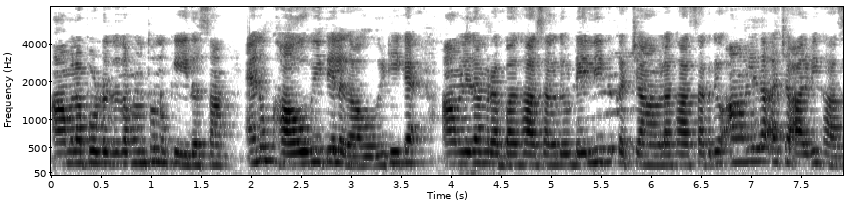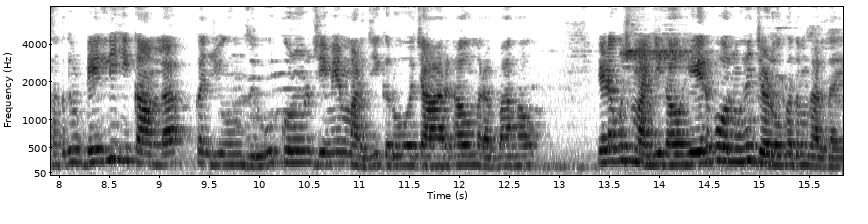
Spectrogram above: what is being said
ਆਮਲਾ ਪਾਊਡਰ ਦਾ ਤਾਂ ਹੁਣ ਤੁਹਾਨੂੰ ਕੀ ਦੱਸਾਂ, ਇਹਨੂੰ ਖਾਓ ਵੀ ਤੇ ਲਗਾਓ ਵੀ, ਠੀਕ ਹੈ? ਆਮਲੇ ਦਾ ਮੁਰੱਬਾ ਖਾ ਸਕਦੇ ਹੋ ਡੇਲੀ ਇੱਕ ਕੱਚਾ ਆਮਲਾ ਖਾ ਸਕਦੇ ਹੋ, ਆਮਲੇ ਦਾ ਅਚਾਰ ਵੀ ਖਾ ਸਕਦੇ ਹੋ ਡੇਲੀ ਇੱਕ ਆਮਲਾ ਕੰਜ਼ਿਊਮ ਜ਼ਰੂਰ ਕਰੋ, ਜਿਵੇਂ ਮਰਜ਼ੀ ਕਰੋ, ਅਚਾਰ ਖਾਓ, ਮੁਰੱਬਾ ਖਾਓ, ਜਿਹੜਾ ਕੁਝ ਮਰਜ਼ੀ ਖਾਓ ਹੇਅਰ ਫਾਲ ਨੂੰ ਇਹ ਜੜੋਂ ਖਤਮ ਕਰਦਾ ਹੈ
